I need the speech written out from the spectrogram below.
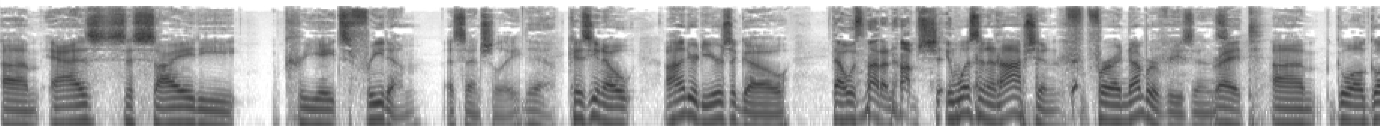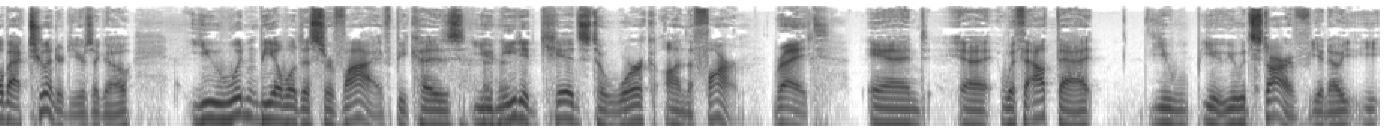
um, as society creates freedom essentially Yeah. because you know a 100 years ago That was not an option. it wasn't an option f- for a number of reasons. Right. Um, well, go back 200 years ago, you wouldn't be able to survive because you needed kids to work on the farm, right. And uh, without that, you, you you would starve. You know, you,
